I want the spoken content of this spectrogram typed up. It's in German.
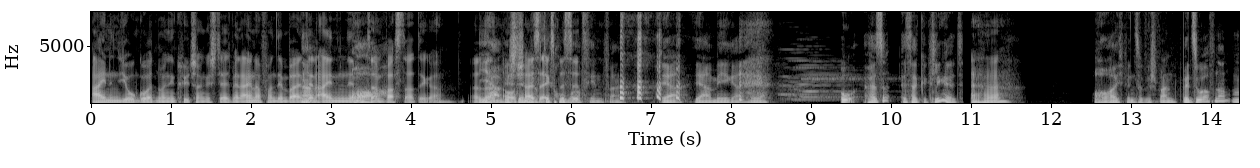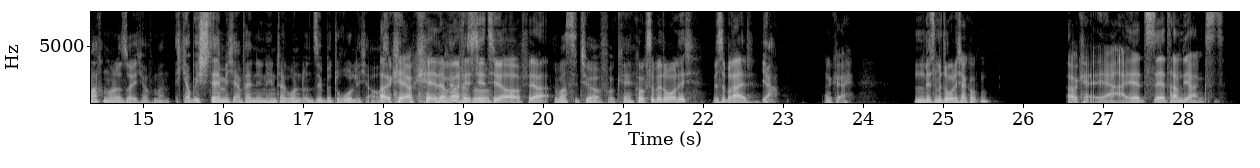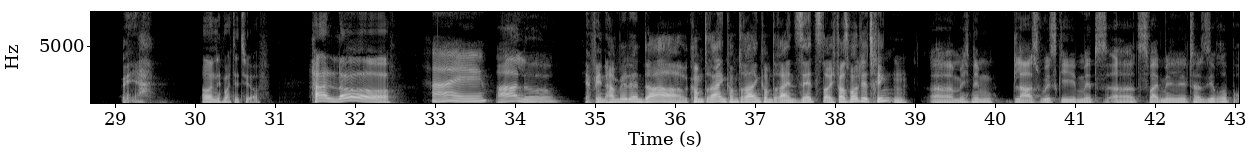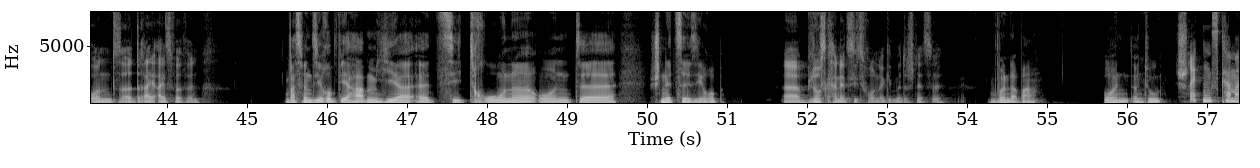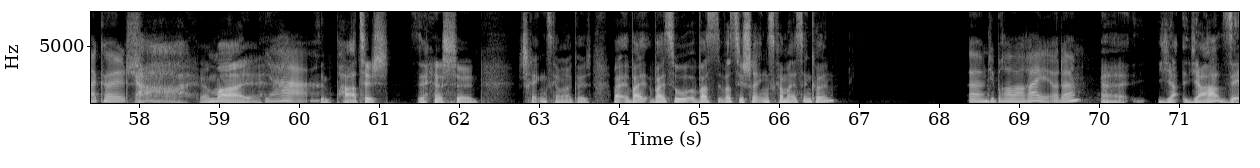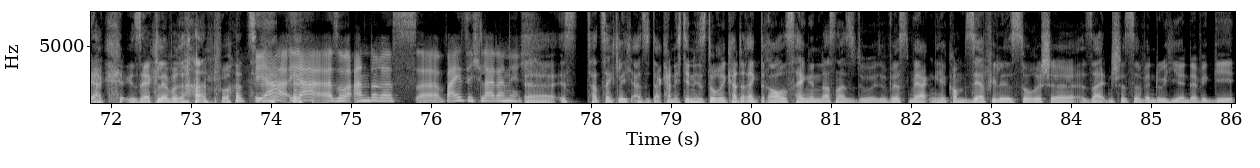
einen Joghurt nur in den Kühlschrank gestellt. Wenn einer von den beiden Ah. den einen nimmt, Oh. dann Bastard, Digga. Also ja, dann wir auf scheiße Probe explicit. auf jeden Fall. ja, ja, mega, mega. Oh, hörst du? Es hat geklingelt. Aha. Oh, ich bin so gespannt. Willst du aufmachen oder soll ich aufmachen? Ich glaube, ich stelle mich einfach in den Hintergrund und sehe bedrohlich aus. Okay, okay, dann ich mache ich die so- Tür auf, ja. Du machst die Tür auf, okay? Guckst du bedrohlich? Bist du bereit? Ja. Okay. Ein bisschen bedrohlicher gucken? Okay, ja, jetzt, jetzt haben die Angst. Ja. Und ich mach die Tür auf. Hallo! Hi. Hallo. Ja, wen haben wir denn da? Kommt rein, kommt rein, kommt rein, setzt euch. Was wollt ihr trinken? Ähm, ich nehme Glas Whisky mit 2 Milliliter Sirup und äh, drei Eiswürfeln. Was für ein Sirup? Wir haben hier äh, Zitrone und äh, Schnitzelsirup. Äh, bloß keine Zitrone, gib mir das Schnitzel. Wunderbar. Und, und du? Schreckenskammerkölsch. Ja, hör mal. Ja. Sympathisch. Sehr schön. Schreckenskammer Köln. We wei weißt du, was, was die Schreckenskammer ist in Köln? Ähm, die Brauerei, oder? Äh, ja, ja, sehr, sehr clevere Antwort. Ja, ja, also anderes äh, weiß ich leider nicht. Äh, ist tatsächlich, also da kann ich den Historiker direkt raushängen lassen. Also du, du wirst merken, hier kommen sehr viele historische Seitenschüsse, wenn du hier in der WG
